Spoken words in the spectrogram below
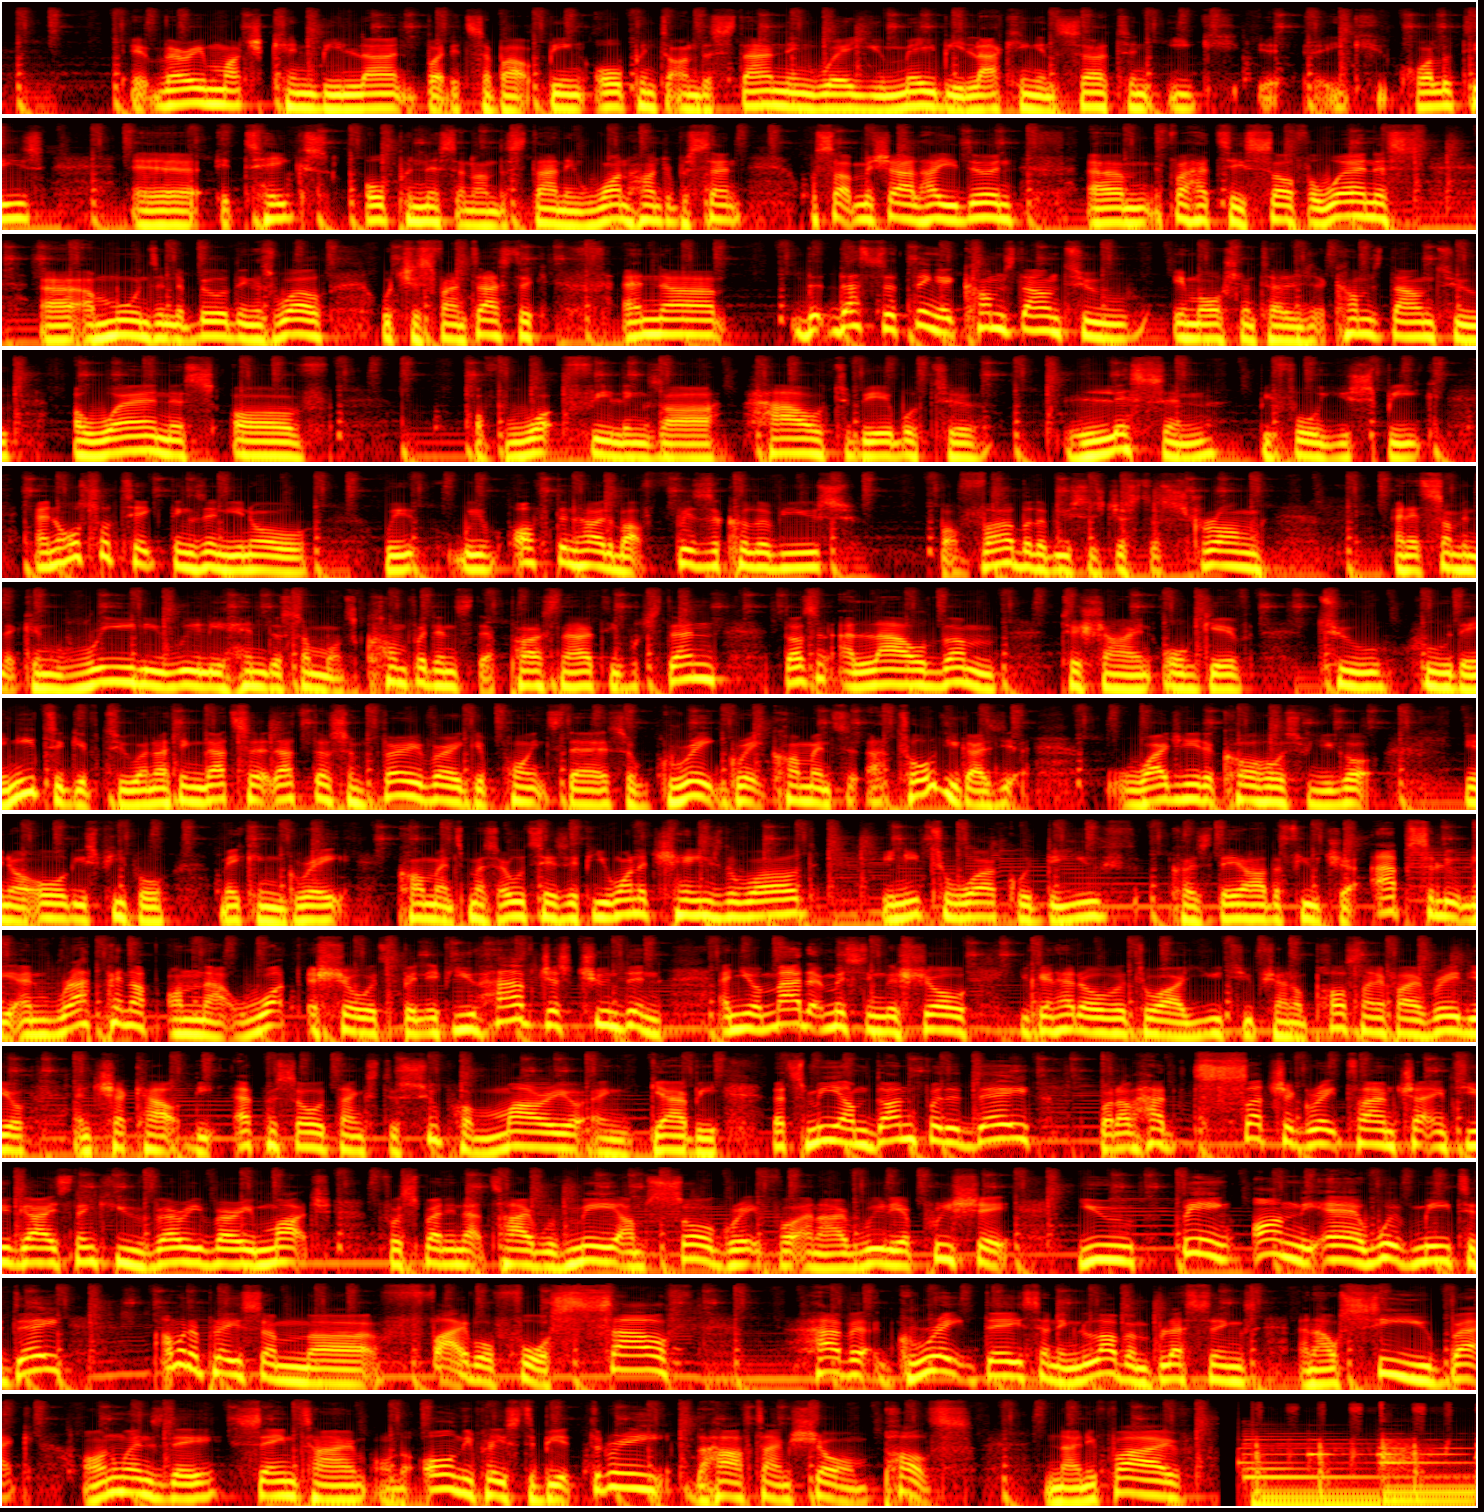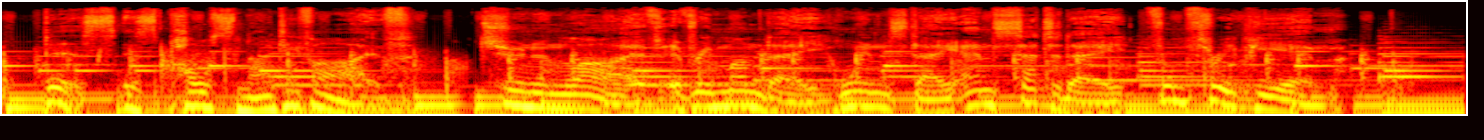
it very much can be learnt, but it's about being open to understanding where you may be lacking in certain EQ, EQ qualities. Uh, it takes openness and understanding. 100%. What's up, Michelle? How you doing? Um, if I had to say self-awareness, uh, Amun's in the building as well, which is fantastic. And uh, th- that's the thing. It comes down to emotional intelligence. It comes down to awareness of of what feelings are, how to be able to listen before you speak, and also take things in. You know, we we've often heard about physical abuse, but verbal abuse is just as strong, and it's something that can really, really hinder someone's confidence, their personality, which then doesn't allow them to shine or give to who they need to give to. And I think that's a, that does some very, very good points there. So great, great comments. I told you guys, why do you need a co-host when you got, you know, all these people making great comments. Masoud says, if you want to change the world, you need to work with the youth because they are the future. Absolutely. And wrapping up on that, what a show it's been. If you have just tuned in and you're mad at missing the show, you can head over to our YouTube channel, Pulse 95 Radio, and check out the episode thanks to Super Mario and Gabby. That's me. I'm done for the day, but I've had such a great time chatting to you guys. Thank you very, very much for spending that time with me. I'm so grateful and I really appreciate you being on the air with me today. I'm going to play some uh, 504 South. Have a great day, sending love and blessings, and I'll see you back on Wednesday, same time, on the only place to be at 3, the halftime show on Pulse 95. This is Pulse 95. Tune in live every Monday, Wednesday, and Saturday from 3 p.m.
